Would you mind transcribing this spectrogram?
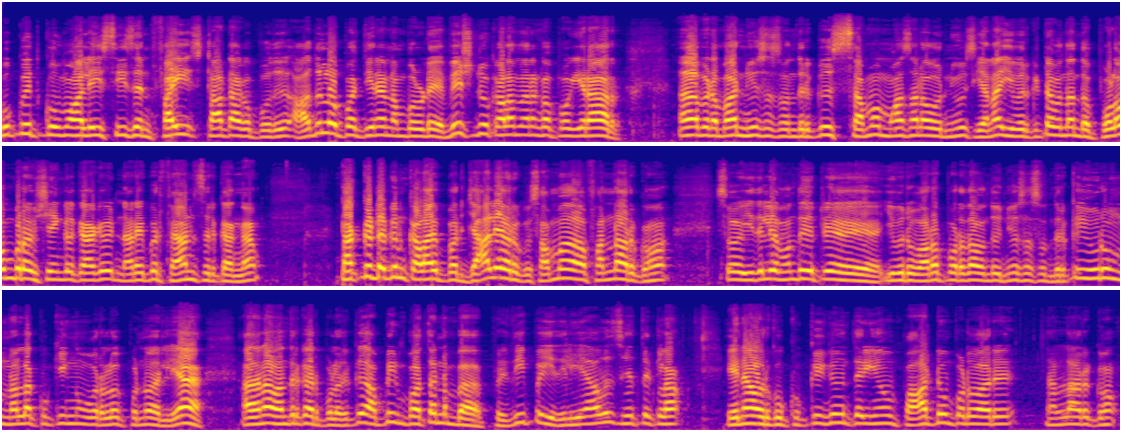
cook with Comali season five start ஆக போகுது. அதில் பார்த்தீங்கன்னா நம்மளுடைய விஷ்ணு களமிறங்க போகிறார். அப்படின்ற மாதிரி நியூஸஸ் வந்திருக்கு. செம மாசான ஒரு நியூஸ் ஏன்னா இவர்கிட்ட வந்து அந்த புலம்புற விஷயங்களுக்காகவே நிறைய பேர் ஃபேன்ஸ் இருக்காங்க. டக்கு டக்குன்னு கலாய்ப்பார். ஜாலியாக இருக்கும். செம்ம ஃபன்னாக இருக்கும். ஸோ இதில் வந்துட்டு இவர் வரப்போகிறதா வந்து நியூஸஸ் வந்திருக்கு. இவரும் நல்லா குக்கிங்கும் ஓரளவுக்கு பண்ணுவார் இல்லையா? அதனால் வந்திருக்கார் போல இருக்குது அப்படின்னு பார்த்தா நம்ம பிரதீப்பை இதுலேயாவது சேர்த்துக்கலாம். ஏன்னா அவருக்கு குக்கிங்கும் தெரியும் பாட்டும் பாடுவார். நல்லாயிருக்கும்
